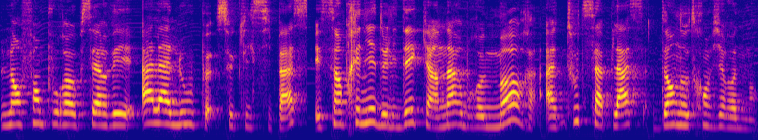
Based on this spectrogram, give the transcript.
L'enfant pourra observer à la loupe ce qu'il s'y passe et s'imprégner de l'idée qu'un arbre mort a toute sa place dans notre environnement.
